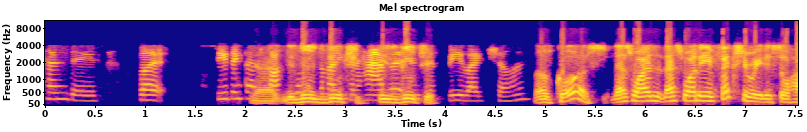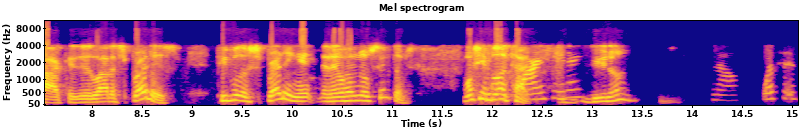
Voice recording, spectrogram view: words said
ten days, but do you think that's the possible? Somebody Gucci. can have it and just be like chilling. Of course, that's why that's why the infection rate is so high because there's a lot of spreaders. People are spreading it and they don't have no symptoms. What's your Is blood type? quarantining? Do you know? No. What's his?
